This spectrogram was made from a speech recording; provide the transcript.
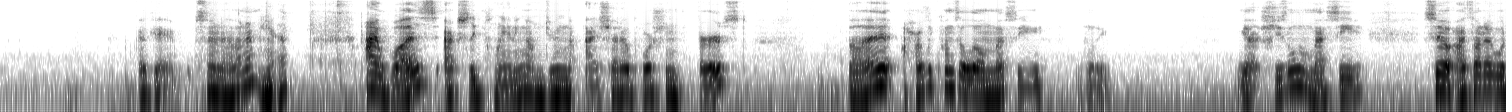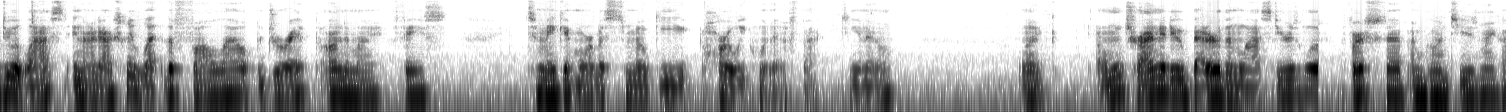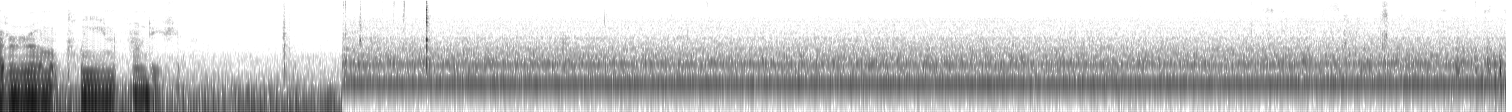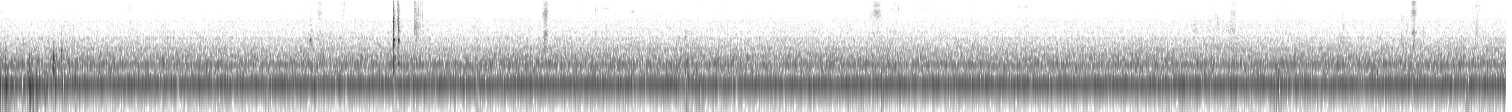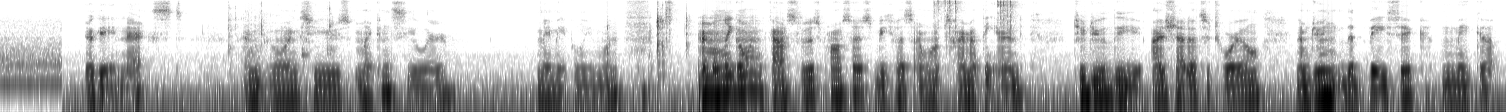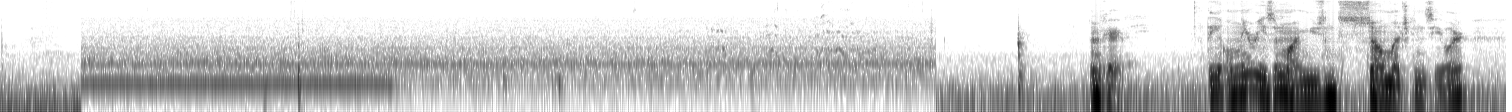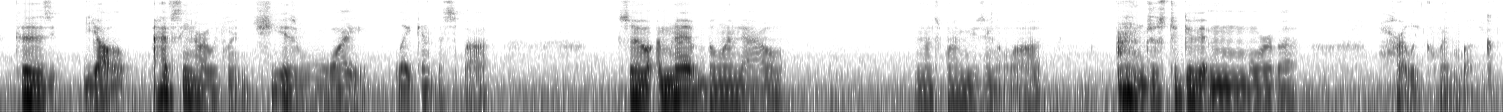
okay so now that I'm here I was actually planning on doing the eyeshadow portion first but Harley Quinn's a little messy like yeah she's a little messy so I thought I would do it last and I'd actually let the fallout drip onto my face to make it more of a smoky Harley Quinn effect, you know? Like, I'm trying to do better than last year's look. First step, I'm going to use my CoverGirl Clean Foundation. Okay, next, I'm going to use my concealer, my Maybelline one. I'm only going fast through this process because I want time at the end to do the eyeshadow tutorial. And I'm doing the basic makeup. Okay, the only reason why I'm using so much concealer because y'all have seen Harley Quinn. She is white, like, in this spot. So, I'm going to blend out. And that's why I'm using a lot. just to give it more of a Harley Quinn look.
